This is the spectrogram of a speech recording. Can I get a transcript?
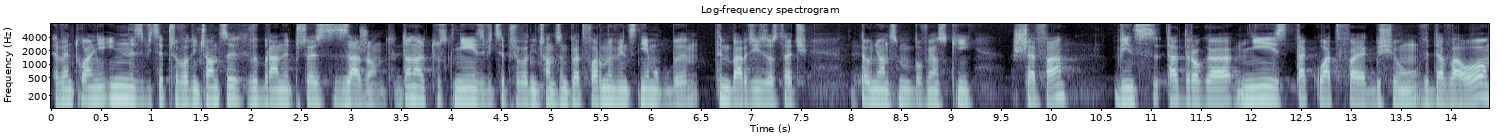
ewentualnie inny z wiceprzewodniczących wybrany przez zarząd. Donald Tusk nie jest wiceprzewodniczącym Platformy, więc nie mógłby tym bardziej zostać pełniącym obowiązki szefa. Więc ta droga nie jest tak łatwa, jakby się wydawało,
